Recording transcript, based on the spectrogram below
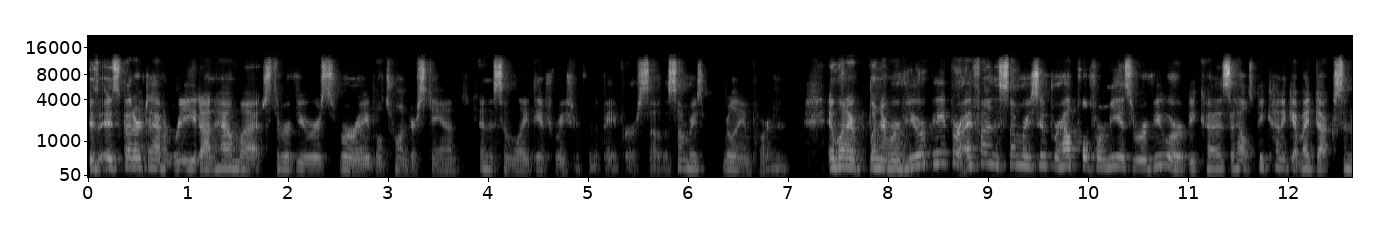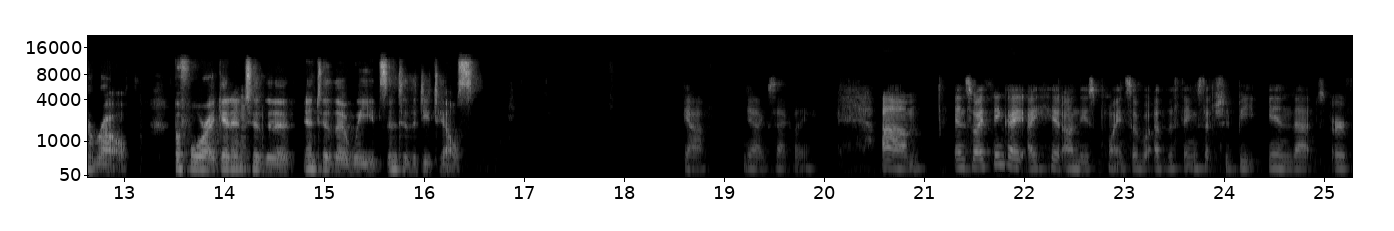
it's, it's better to have a read on how much the reviewers were able to understand and assimilate the information from the paper. So the summary is really important. And when I when I review a paper, I find the summary super helpful for me as a reviewer because it helps me kind of get my ducks in a row before I get mm-hmm. into the into the weeds, into the details. Yeah, yeah, exactly. Um, and so I think I, I hit on these points of, of the things that should be in that or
